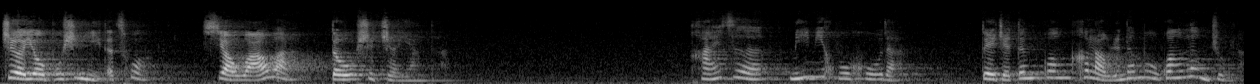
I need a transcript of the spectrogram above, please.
这又不是你的错，小娃娃都是这样的。孩子迷迷糊糊的，对着灯光和老人的目光愣住了，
